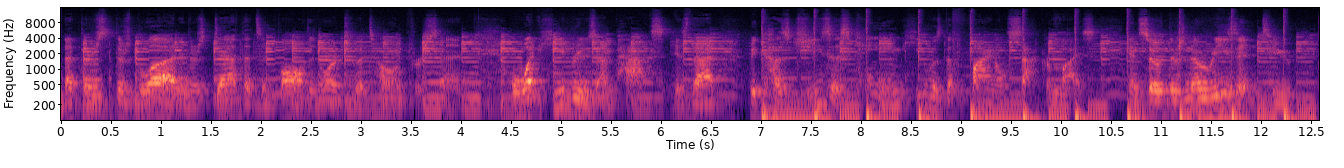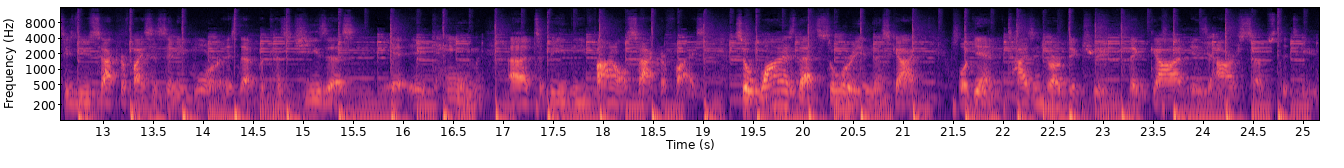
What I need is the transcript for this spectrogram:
that there's, there's blood and there's death that's involved in order to atone for sin. What Hebrews unpacks is that because Jesus came, he was the final sacrifice. And so there's no reason to, to do sacrifices anymore, is that because Jesus it, it came uh, to be the final sacrifice. So why is that story in this guy? Well, again, ties into our big truth that God is our substitute.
